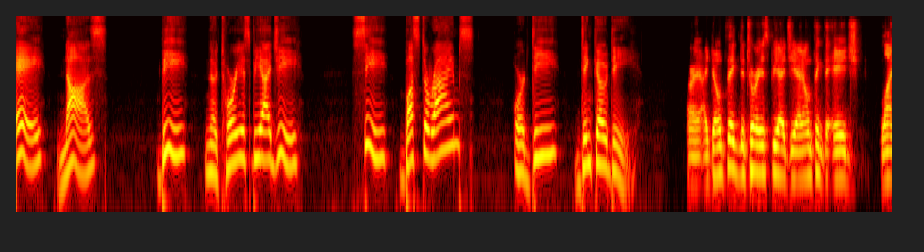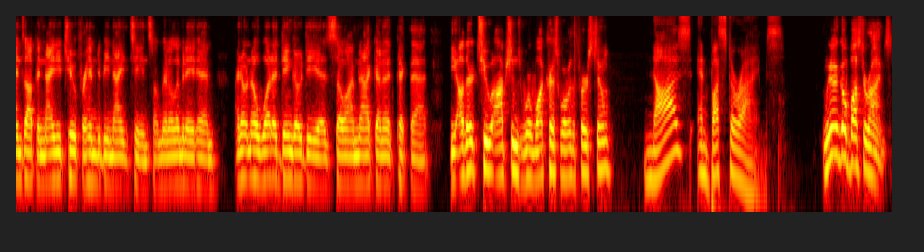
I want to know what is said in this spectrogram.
A. Nas, B. Notorious B.I.G., C. Busta Rhymes, or D. Dinco D. All right. I don't think Notorious B.I.G. I don't think the age lines up in 92 for him to be 19. So I'm gonna eliminate him. I don't know what a Dinco D is, so I'm not gonna pick that. The other two options were what, Chris? What were the first two? Nas and Busta Rhymes. I'm gonna go Busta Rhymes.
